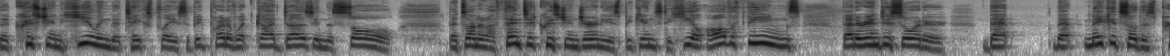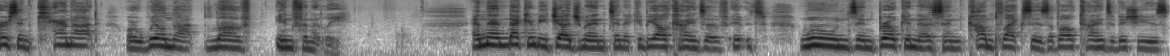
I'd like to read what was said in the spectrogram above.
the Christian healing that takes place, a big part of what God does in the soul that's on an authentic Christian journey is begins to heal all the things that are in disorder that, that make it so this person cannot or will not love infinitely. And then that can be judgment and it can be all kinds of it's wounds and brokenness and complexes of all kinds of issues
